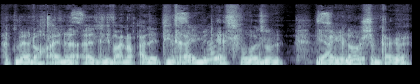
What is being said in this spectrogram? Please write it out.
hatten wir ja noch eine, also die waren noch alle die drei mit S, wo wir so, ja genau, stimmt, danke.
